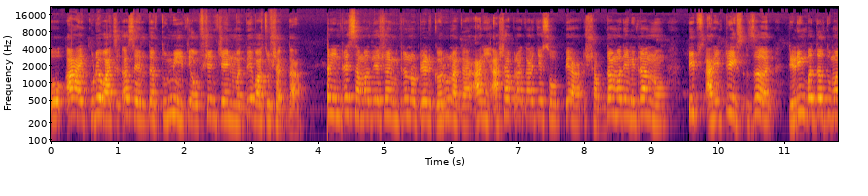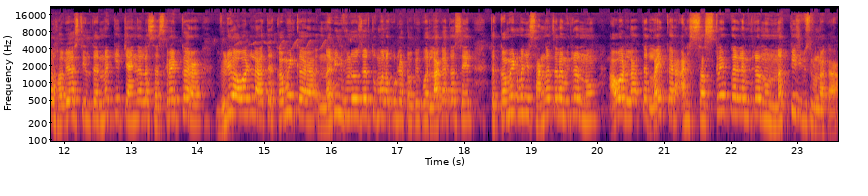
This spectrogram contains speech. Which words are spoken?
ओ आय पुढे वाचत असेल तर तुम्ही ते ऑप्शन चेनमध्ये वाचू शकता. तर इंटरेस्ट समजल्याशिवाय मित्रांनो ट्रेड करू नका. आणि अशा प्रकारचे सोप्या शब्दामध्ये मित्रांनो टिप्स आणि ट्रिक्स जर ट्रेडिंगबद्दल तुम्हाला हवे असतील तर नक्की चॅनलला सबस्क्राईब करा. व्हिडिओ आवडला तर कमेंट करा. नवीन व्हिडिओ जर तुम्हाला कुठल्या टॉपिकवर लागत असेल तर कमेंटमध्ये सांगत चला मित्रांनो. आवडला तर लाईक करा आणि सबस्क्राईब करायला मित्रांनो नक्कीच विसरू नका.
